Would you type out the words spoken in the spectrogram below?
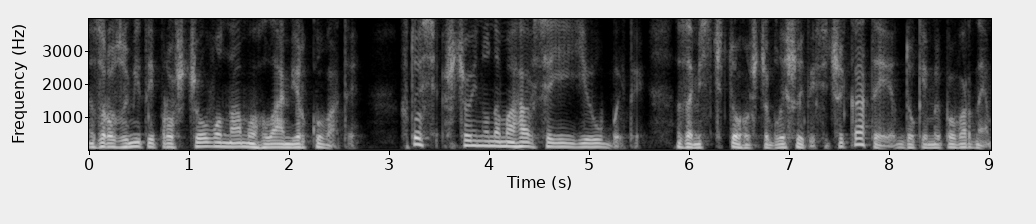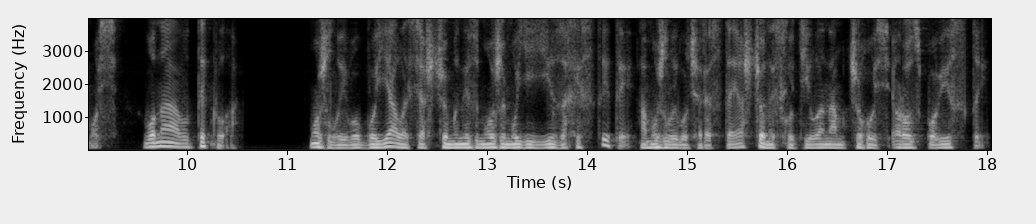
зрозуміти, про що вона могла міркувати. Хтось щойно намагався її убити. Замість того, щоб лишитись і чекати, доки ми повернемось, вона втекла. Можливо, боялася, що ми не зможемо її захистити, а можливо, через те, що не схотіла нам чогось розповісти.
